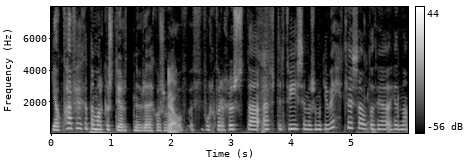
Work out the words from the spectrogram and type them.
já, hvað fekk þetta marga stjörnur eða eitthvað svona Já. og fólk verður að hlusta eftir því sem er svo mikið vittleysa út af því að, hérna,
